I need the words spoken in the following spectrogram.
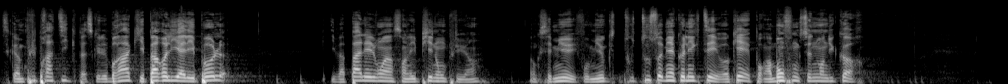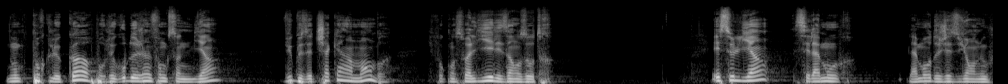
C'est quand même plus pratique parce que le bras qui n'est pas relié à l'épaule, il va pas aller loin sans les pieds non plus. Hein. Donc c'est mieux, il faut mieux que tout, soit bien connecté, ok, pour un bon fonctionnement du corps. Donc pour que le corps, pour que le groupe de jeunes fonctionne bien, vu que vous êtes chacun un membre, il faut qu'on soit liés les uns aux autres. Et ce lien, c'est l'amour, l'amour de Jésus en nous.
